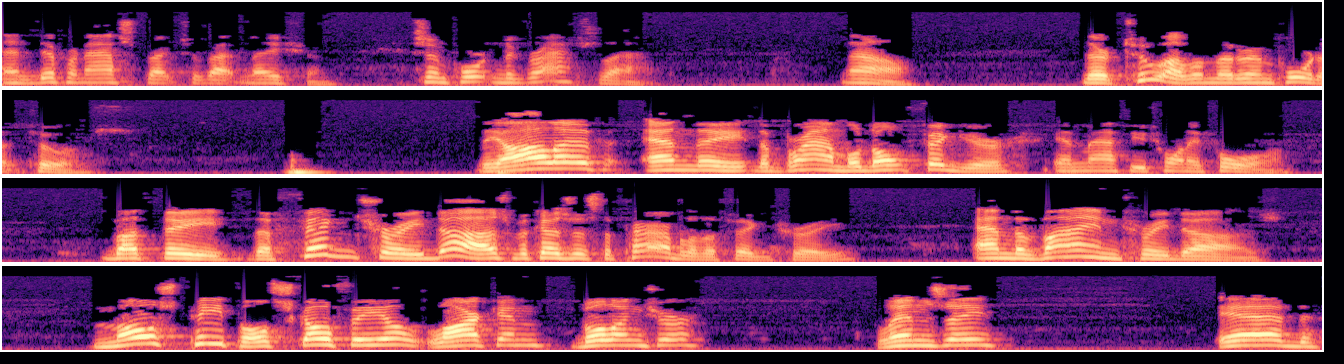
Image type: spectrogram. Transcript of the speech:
and different aspects of that nation. It's important to grasp that. Now, there are two of them that are important to us. The olive and the, the bramble don't figure in Matthew 24. But the, the fig tree does because it's the parable of the fig tree. And the vine tree does. Most people, Scofield, Larkin, Bullinger, Lindsey, Ed,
